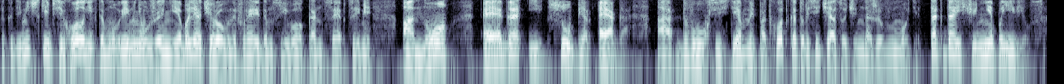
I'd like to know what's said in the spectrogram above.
Академические психологи к тому времени уже не были очарованы Фрейдом с его концепциями «оно», «эго» и «суперэго», а двухсистемный подход, который сейчас очень даже в моде, тогда еще не появился.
